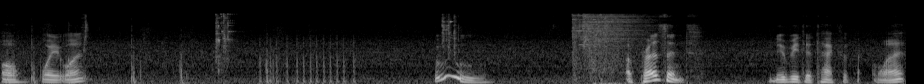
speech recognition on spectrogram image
Oh, wait, what? Ooh. A present. Newbie detective. What?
